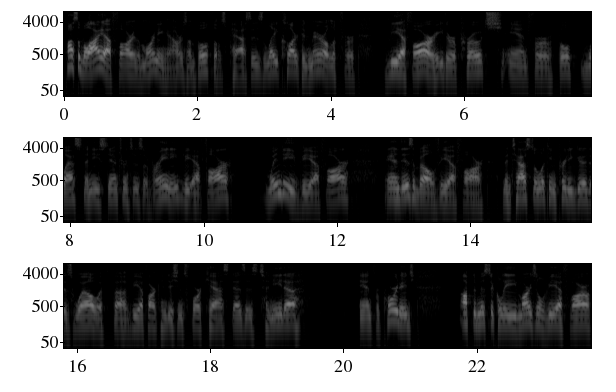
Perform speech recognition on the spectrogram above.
Possible IFR in the morning hours on both those passes. Lake Clark and Merrill look for VFR either approach and for both west and east entrances of Rainy VFR, Windy VFR, and Isabel VFR. Mentasta looking pretty good as well with uh, VFR conditions forecast as is Tahneta. And for Portage, optimistically marginal VFR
